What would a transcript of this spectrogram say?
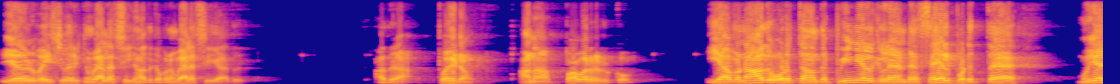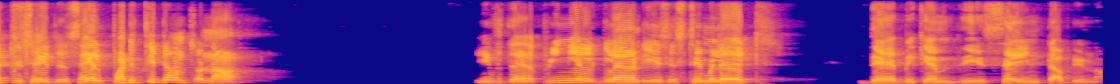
ஏழு வயசு வரைக்கும் வேலை செய்யும் அதுக்கப்புறம் வேலை செய்யாது. அது போயிடும். ஆனால் பவர் இருக்கும். எவனாவது ஒருத்தன் அந்த பீனியல் கிளாண்டை செயல்படுத்த முயற்சி செய்து செயல்படுத்திட்டான்னு சொன்னான். If the pineal gland is stimulate they become the saint அப்படின்னா.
